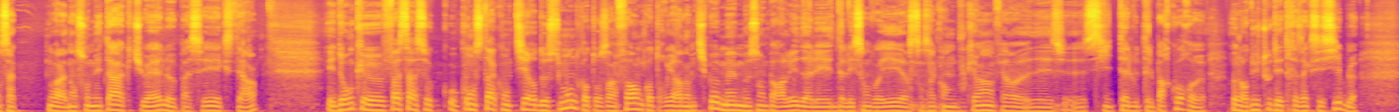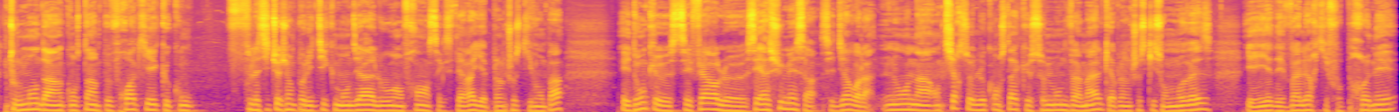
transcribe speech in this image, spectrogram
dans sa voilà, dans son état actuel, passé, etc. Et donc, euh, face à ce, au constat qu'on tire de ce monde, quand on s'informe, quand on regarde un petit peu, même sans parler d'aller d'aller s'envoyer 150 bouquins, faire euh, si tel ou tel parcours, euh, aujourd'hui tout est très accessible. Tout le monde a un constat un peu froid qui est que la situation politique mondiale ou en France, etc., il y a plein de choses qui vont pas. Et donc, euh, c'est faire le, c'est assumer ça. C'est dire, voilà, nous, on, a, on tire le constat que ce monde va mal, qu'il y a plein de choses qui sont mauvaises, et il y a des valeurs qu'il faut prôner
